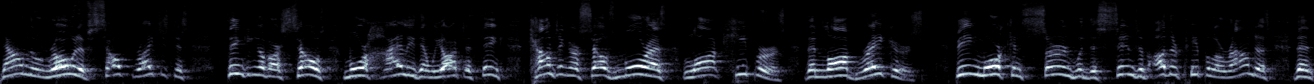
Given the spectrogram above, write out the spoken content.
down the road of self righteousness, thinking of ourselves more highly than we ought to think, counting ourselves more as law keepers than law breakers, being more concerned with the sins of other people around us than,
